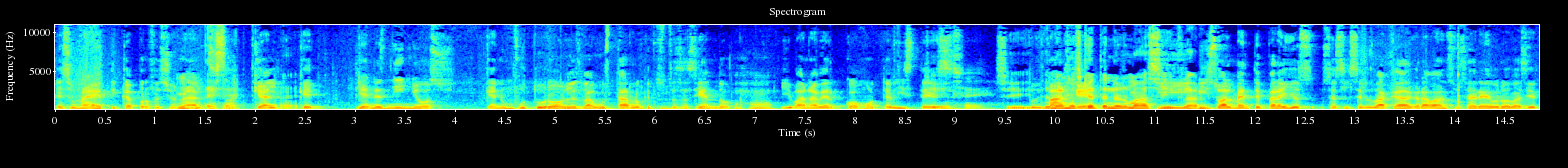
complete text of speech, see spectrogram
es una ética profesional exacto. que al que tienes niños que en un futuro les va a gustar lo que tú estás haciendo y van a ver cómo te vistes. Sí. Sí, tu tenemos imagen, que tener más, sí, y claro. visualmente para ellos o sea, se les va a quedar grabado en su cerebro, va a decir,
